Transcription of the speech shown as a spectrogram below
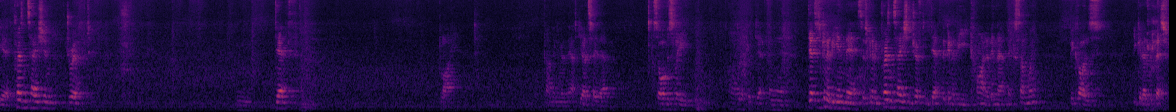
yeah, presentation, drift, mm, depth, fly. Can't think of anything else. Yeah, I'd say that. So obviously, what I put depth in there. Depth is going to be in there. So it's going to be presentation, drift, and depth are going to be kind of in that mix somewhere, because you could have the best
